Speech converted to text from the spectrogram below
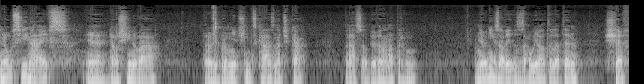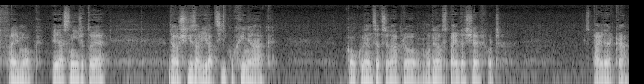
NOC Knives je další nová, pravděpodobně čínská značka, která se objevila na trhu. Mě od nich zaujal tenhle ten Chef Framelock. Je jasný, že to je další zavírací kuchyňák. Konkurence třeba pro model Spider Chef od Spiderka.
